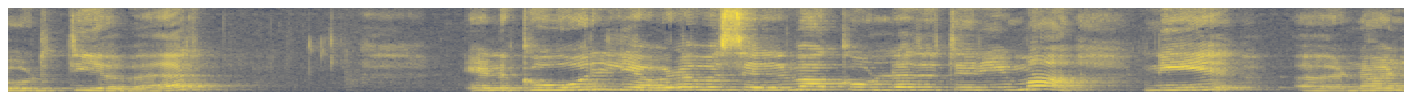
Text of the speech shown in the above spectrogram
உடுத்தியவர் எனக்கு ஊரில் எவ்வளவு செல்வாக்கு உள்ளது தெரியுமா? நீ நான்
